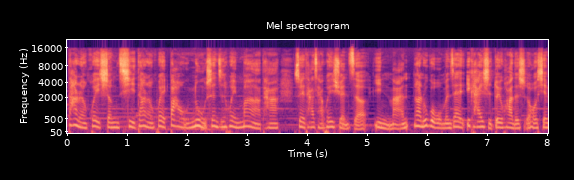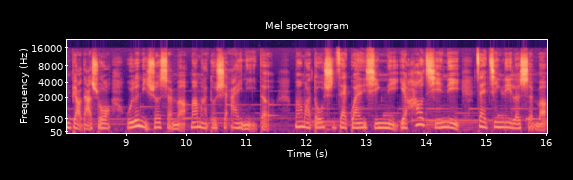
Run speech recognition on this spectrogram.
大人会生气，大人会暴怒，甚至会骂他，所以他才会选择隐瞒。那如果我们在一开始对话的时候，先表达说，无论你说什么，妈妈都是爱你的，妈妈都是在关心你，也好奇你在经历了什么，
